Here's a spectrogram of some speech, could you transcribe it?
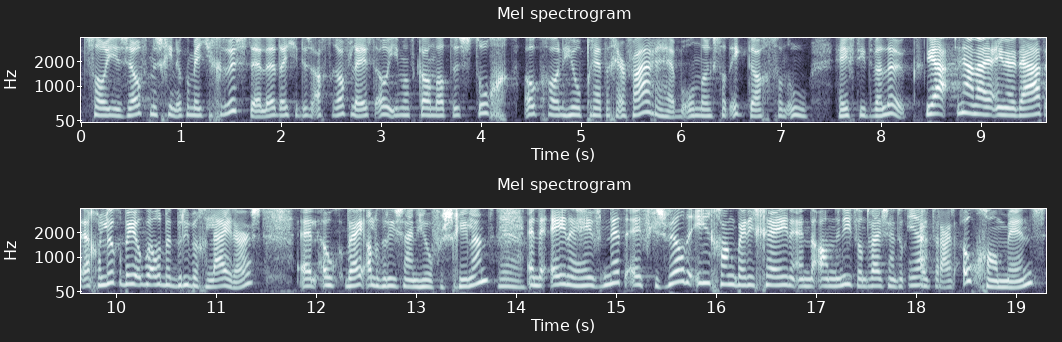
zal jezelf misschien ook een beetje geruststellen, dat je dus achteraf leest, oh iemand kan dat dus toch ook gewoon heel prettig ervaren hebben, ondanks dat ik dacht van, oeh, heeft hij het wel leuk? Ja, nou, nou ja, inderdaad. En gelukkig ben je ook wel met drie begeleiders. En ook wij alle drie zijn heel verschillend. Ja. En de ene heeft net eventjes wel de ingang bij diegene en de ander niet. Want wij zijn natuurlijk uiteraard ook gewoon mens.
